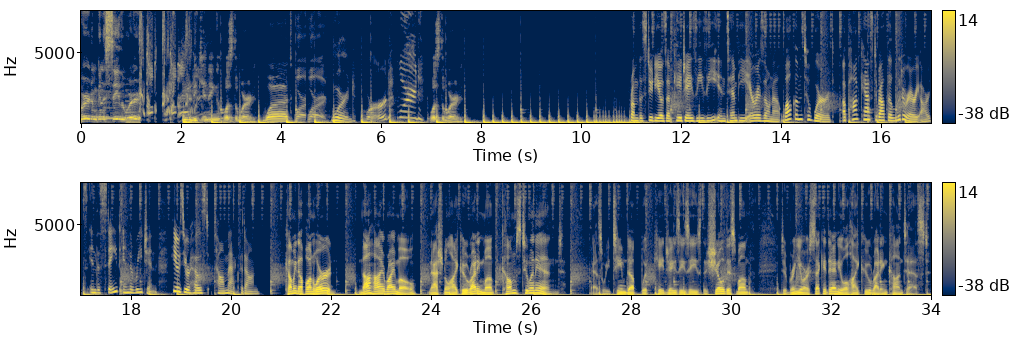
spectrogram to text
Word, I'm gonna say the word. In the beginning was the Word, Word. Word. Word. Word. Word? Word. was the Word. From the studios of KJZZ in Tempe, Arizona, welcome to Word, a podcast about the literary arts in the state and the region. Here's your host, Tom Maxedon. Coming up on Word, NaHaiWriMo, National Haiku Writing Month comes to an end as we teamed up with KJZZ's The Show this month to bring you our second annual haiku writing contest.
